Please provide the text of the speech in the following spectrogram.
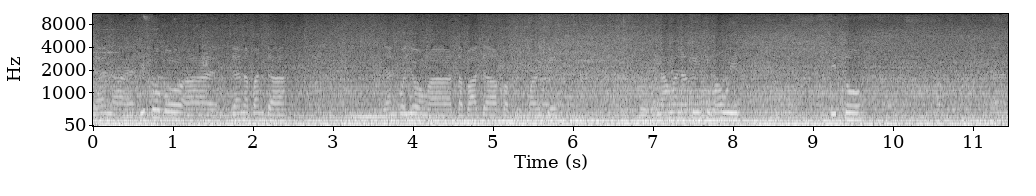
Yan, ah, dito po, ah, dyan na banda. Yan po yung ah, Tabada Public Market. So kailangan natin tumawid dito. Yan.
